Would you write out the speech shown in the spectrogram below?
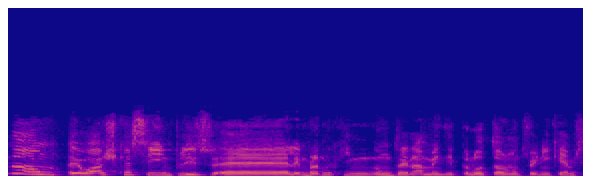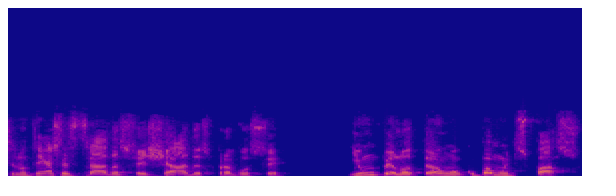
Não, eu acho que é simples. É, lembrando que num treinamento em pelotão, no training camp, você não tem as estradas fechadas para você. E um pelotão ocupa muito espaço.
